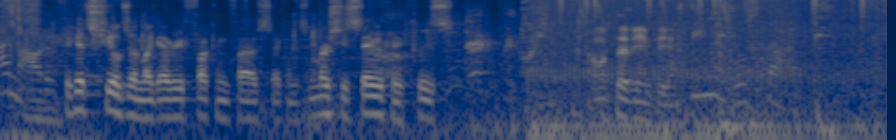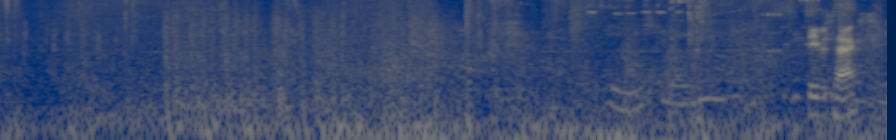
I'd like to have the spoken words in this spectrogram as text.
I'm out of It gets shield in like every fucking five seconds. Mercy, stay with me, please. Almost have EMP. here. Me Steve attacked.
